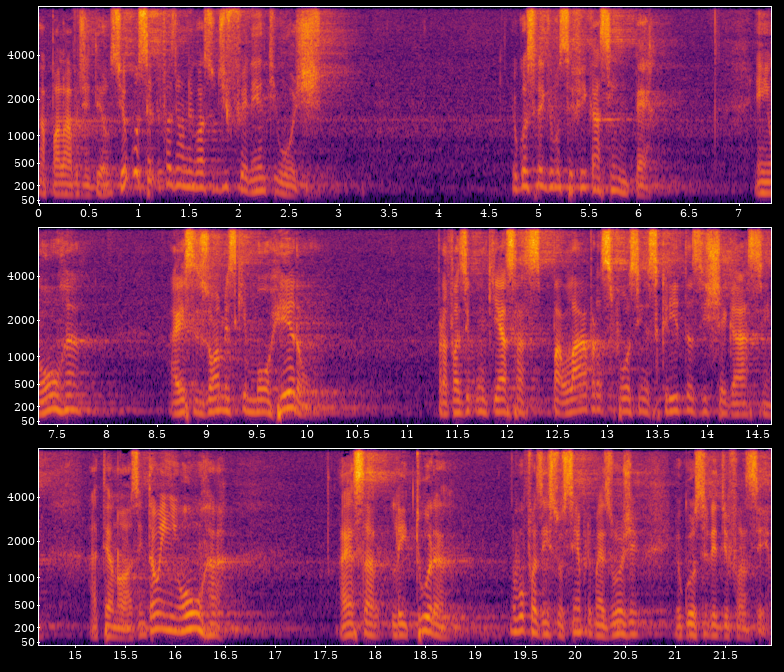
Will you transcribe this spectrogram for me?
a palavra de Deus. Eu gostaria de fazer um negócio diferente hoje. Eu gostaria que você ficasse em pé, em honra a esses homens que morreram para fazer com que essas palavras fossem escritas e chegassem até nós. Então, em honra a essa leitura, não vou fazer isso sempre, mas hoje eu gostaria de fazer.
